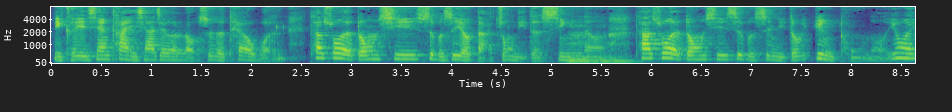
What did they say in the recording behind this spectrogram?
你可以先看一下这个老师的跳文，他说的东西是不是有打中你的心呢？嗯、他说的东西是不是你都认同呢？因为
